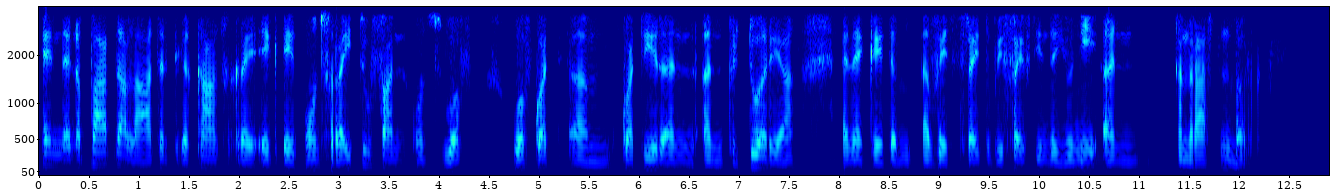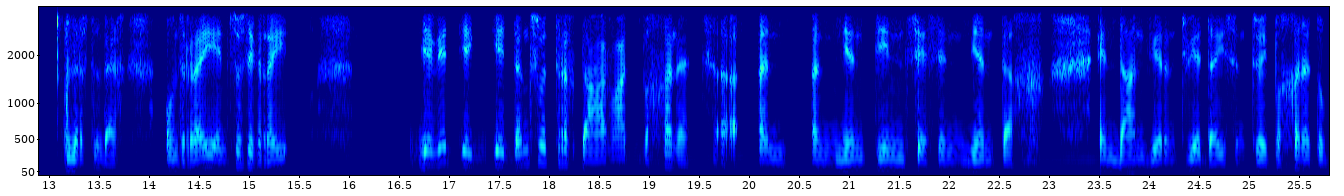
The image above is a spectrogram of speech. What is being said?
En en 'n paar dae later het ek 'n kans gekry ek, ek ons ry toe van ons hoof hoofkwart ehm um, kwartier in in Pretoria en ek het 'n wedstryd op die 15de Junie in in Rustenburg. In Rustenburg. Ons ry en soos ek ry jy weet jy jy dink so terug daar waar dit begin het uh, in in 1996 en dan weer in 2000 toe ek begin het op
